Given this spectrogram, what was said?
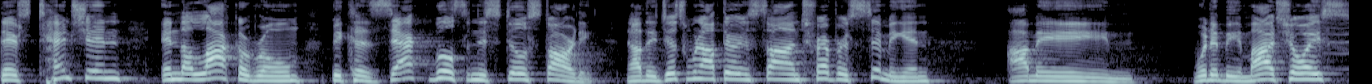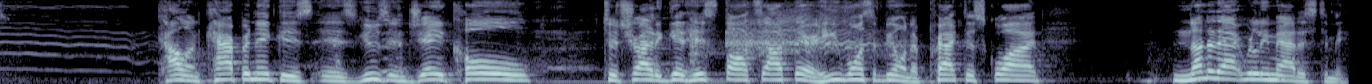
There's tension in the locker room because Zach Wilson is still starting. Now, they just went out there and signed Trevor Siemian. I mean, would it be my choice? Colin Kaepernick is, is using J. Cole to try to get his thoughts out there. He wants to be on the practice squad. None of that really matters to me.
